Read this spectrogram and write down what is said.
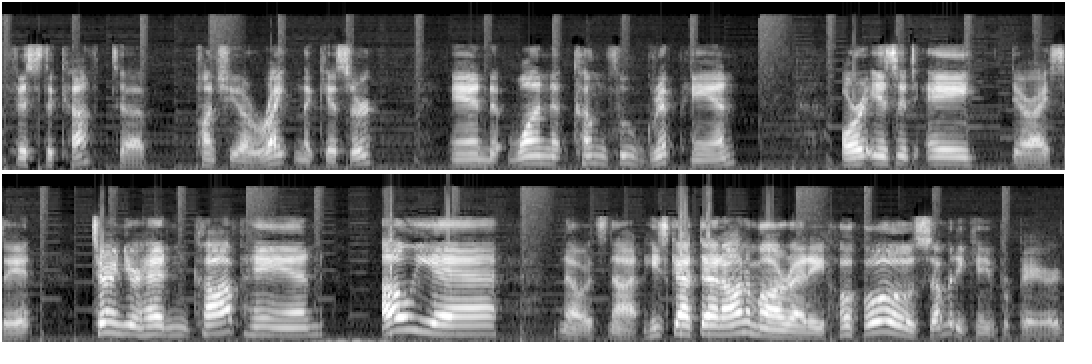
fisticuff to punch you right in the kisser, and one kung fu grip hand or is it a, dare I say it, turn your head and cough hand? Oh yeah! No, it's not. He's got that on him already. Ho ho! Somebody came prepared.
